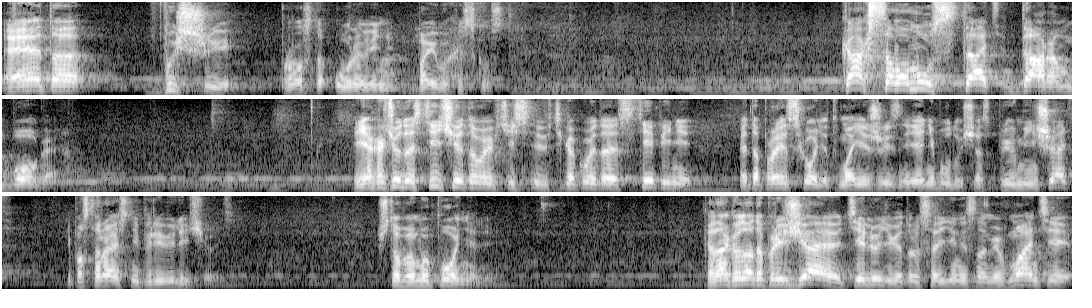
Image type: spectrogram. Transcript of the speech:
Это высший просто уровень боевых искусств. Как самому стать даром Бога? я хочу достичь этого, и в какой-то степени это происходит в моей жизни. Я не буду сейчас преуменьшать и постараюсь не преувеличивать, чтобы мы поняли. Когда куда-то приезжаю, те люди, которые соединены с нами в мантии,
